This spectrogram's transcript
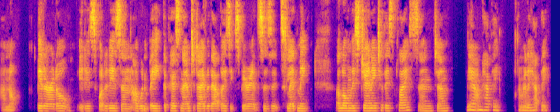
I'm not bitter at all. It is what it is and I wouldn't be the person I am today without those experiences. It's led me along this journey to this place and um, yeah, I'm happy. I'm really happy.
